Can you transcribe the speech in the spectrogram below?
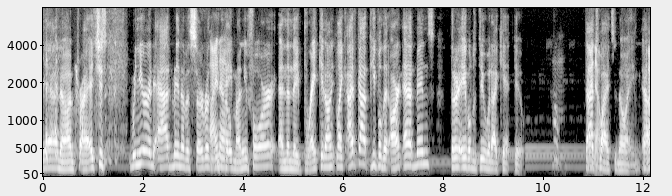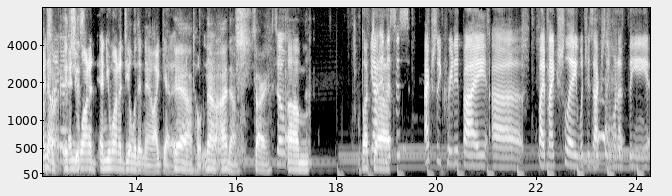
yeah, I know. I'm trying. It's just when you're an admin of a server that I you know. pay money for, and then they break it on. Like I've got people that aren't admins that are able to do what I can't do. Mhm. That's why it's annoying. I'm I know, sorry. It's and you want to and you want to deal with it now. I get it. I yeah, totally. No, get it. I know. Sorry. So Um, but yeah, uh, and this is actually created by uh by Mike Schley, which is actually one of the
